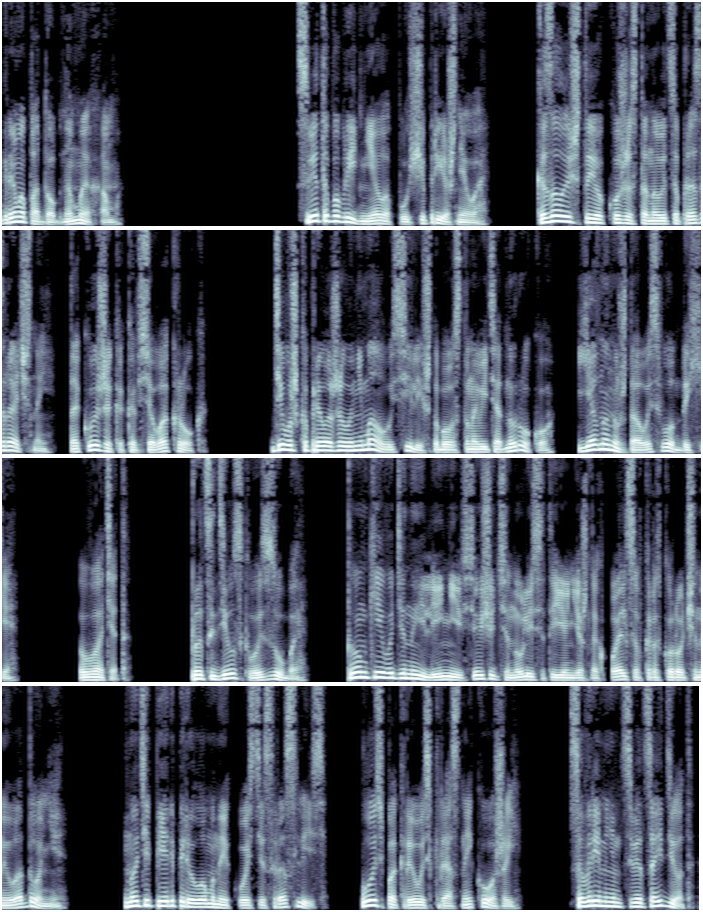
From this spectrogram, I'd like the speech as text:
громоподобным эхом. Света побледнела пуще прежнего. Казалось, что ее кожа становится прозрачной, такой же, как и все вокруг. Девушка приложила немало усилий, чтобы восстановить одну руку, явно нуждалась в отдыхе. «Хватит». Процедил сквозь зубы. Тонкие водяные линии все еще тянулись от ее нежных пальцев к раскуроченной ладони. Но теперь переломанные кости срослись, плоть покрылась красной кожей. Со временем цвет сойдет,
